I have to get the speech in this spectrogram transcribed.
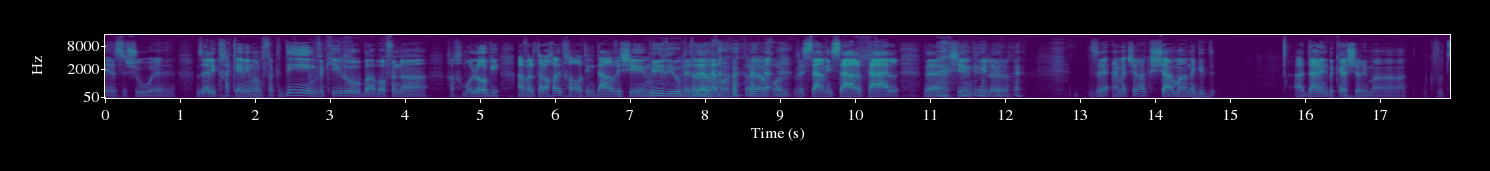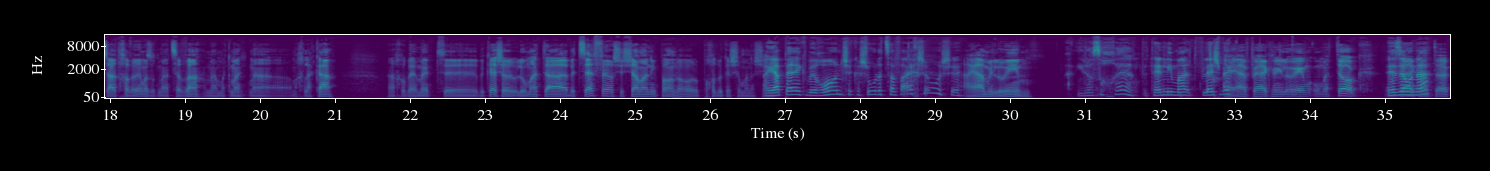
איזשהו... אה, זה, להתחכם עם המפקדים, וכאילו באופן החכמולוגי, אבל אתה לא יכול להתחרות עם דרווישים. בדיוק, אתה וזה, לא יכול, אתה לא יכול. וסמי סער טל, ואנשים כאילו... זה, האמת שרק שמה, נגיד, עדיין אני בקשר עם הקבוצת חברים הזאת מהצבא, מה, מה, מהמחלקה. אנחנו באמת uh, בקשר, לעומת הבית ספר, ששם אני כבר לא פחות בקשר עם אנשים. היה פרק ברון שקשור לצבא איכשהו? ש... היה מילואים. אני לא זוכר, תתן לי מה, פלשבק? היה פרק מילואים, הוא מתוק. איזה עונה? מתוק.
